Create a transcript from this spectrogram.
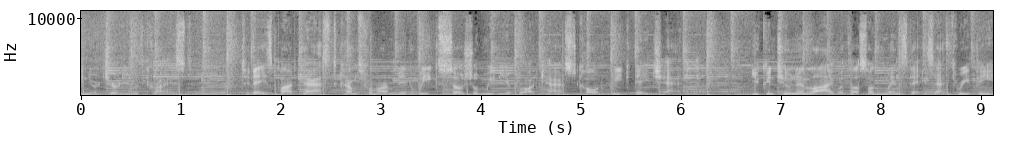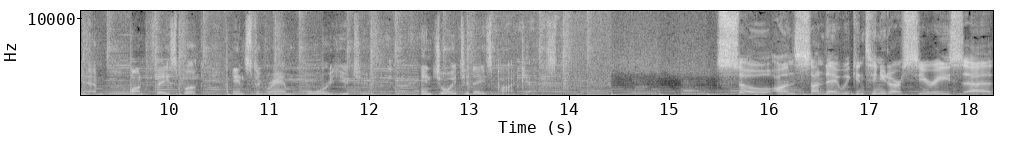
in your journey with Christ. Today's podcast comes from our midweek social media broadcast called Weekday Chat. You can tune in live with us on Wednesdays at 3 p.m. on Facebook, Instagram, or YouTube. Enjoy today's podcast. So on Sunday, we continued our series uh,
